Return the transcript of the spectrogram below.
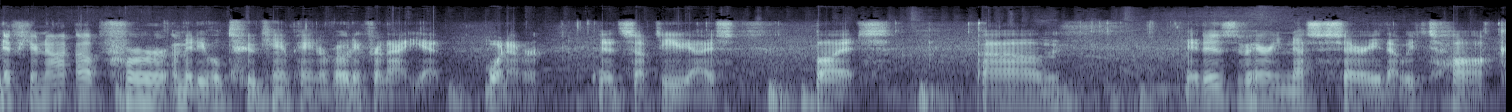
if you're not up for a Medieval 2 campaign or voting for that yet, whatever. It's up to you guys. But um, it is very necessary that we talk,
